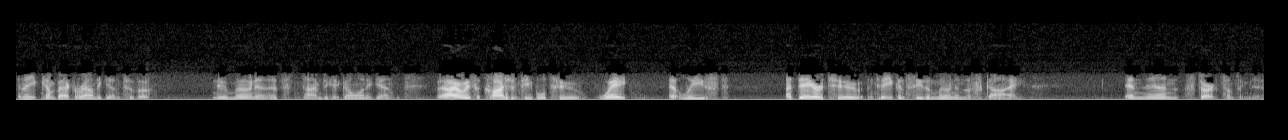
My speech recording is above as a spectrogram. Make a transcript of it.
And then you come back around again to the new moon and it's time to get going again. But I always caution people to wait at least a day or two until you can see the moon in the sky and then start something new.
